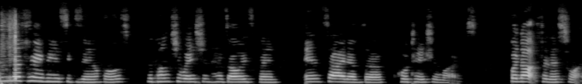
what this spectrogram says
the previous examples, the punctuation has always been inside of the quotation marks, but not for this one.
